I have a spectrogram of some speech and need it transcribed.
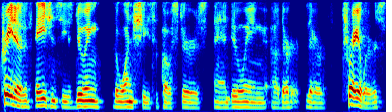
creative agencies doing the one sheets the posters and doing uh, their their trailers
